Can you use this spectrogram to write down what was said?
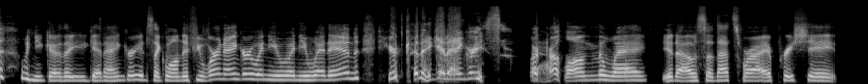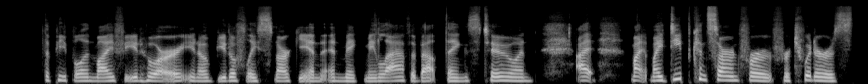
when you go there you get angry. It's like well and if you weren't angry when you when you went in you're going to get angry somewhere along the way, you know. So that's where I appreciate the people in my feed who are, you know, beautifully snarky and, and make me laugh about things too. And I my my deep concern for for Twitter's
